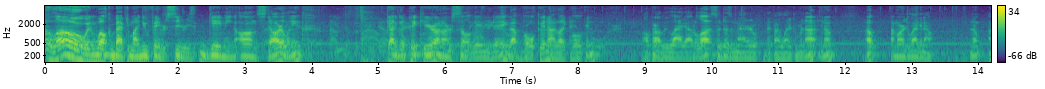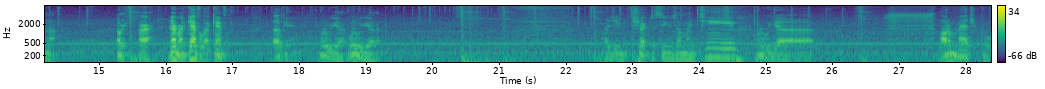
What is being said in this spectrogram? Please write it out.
Hello, and welcome back to my new favorite series, Gaming on Starlink. Got a good pick here on our Assault game today. Got Vulcan. I like Vulcan. I'll probably lag out a lot, so it doesn't matter if I like him or not, you know? Oh, I'm already lagging out. Nope, I'm not. Okay, alright. Never mind. Cancel that. Cancel it. Okay. What do we got? What do we got? I didn't even check to see who's on my team. What do we got? A lot of magical.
